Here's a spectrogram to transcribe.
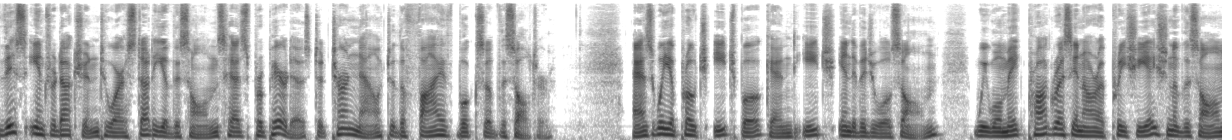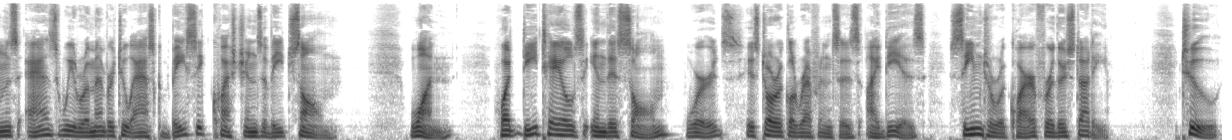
This introduction to our study of the Psalms has prepared us to turn now to the five books of the Psalter. As we approach each book and each individual psalm, we will make progress in our appreciation of the Psalms as we remember to ask basic questions of each psalm. 1. What details in this psalm, words, historical references, ideas, seem to require further study? 2.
